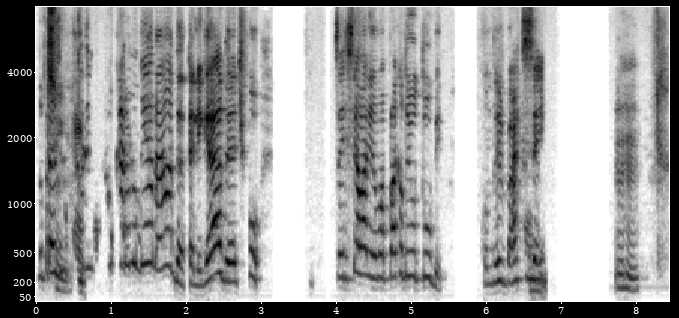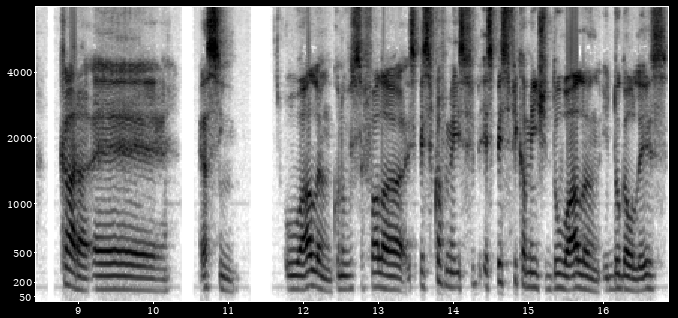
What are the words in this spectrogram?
No Brasil, Sim. com 300 mil, o cara não ganha nada, tá ligado? É tipo, ele, sei lá, ganhou uma placa do YouTube. Quando ele bate 100. Uhum. Cara, é... é assim. O Alan, quando você fala especificamente, especificamente do Alan e do Gaules,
